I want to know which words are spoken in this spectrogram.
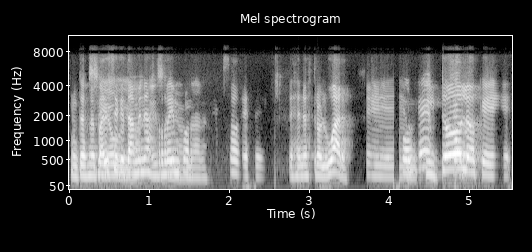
Entonces me Sí, parece que también es re importante eso desde, desde nuestro lugar. Eh, ¿Por qué? y todo lo que...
